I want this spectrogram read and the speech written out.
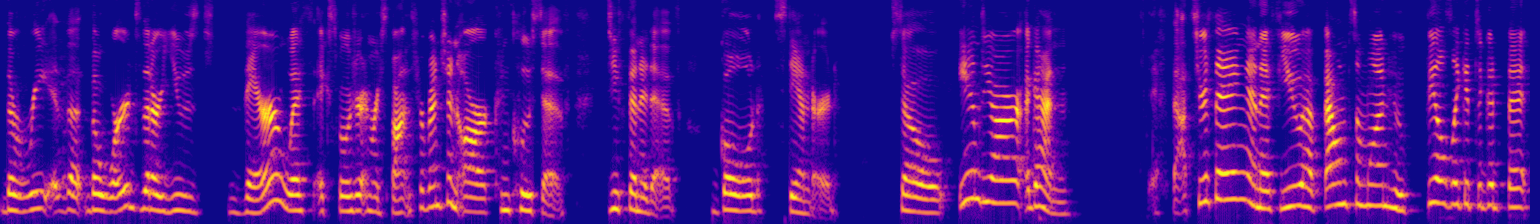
The re the, the words that are used there with exposure and response prevention are conclusive definitive gold standard. So emdr again if that's your thing and if you have found someone who feels like it's a good fit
